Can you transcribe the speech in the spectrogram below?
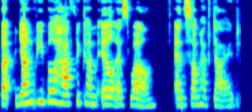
But young people have become ill as well, and some have died.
